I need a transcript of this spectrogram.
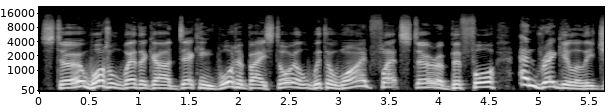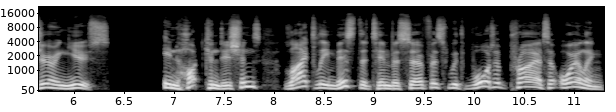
Stir Wattyl Weathergard decking water-based oil with a wide flat stirrer before and regularly during use. In hot conditions, lightly mist the timber surface with water prior to oiling.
